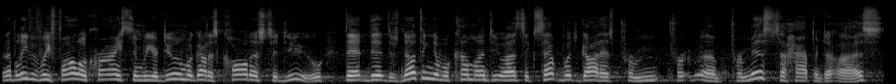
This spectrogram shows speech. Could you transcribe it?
And I believe if we follow Christ and we are doing what God has called us to do, that, that there's nothing that will come unto us except what God has perm, per, uh, to happen to us.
